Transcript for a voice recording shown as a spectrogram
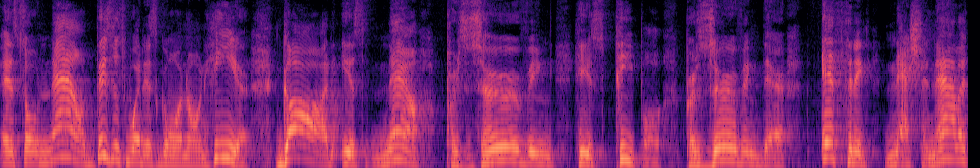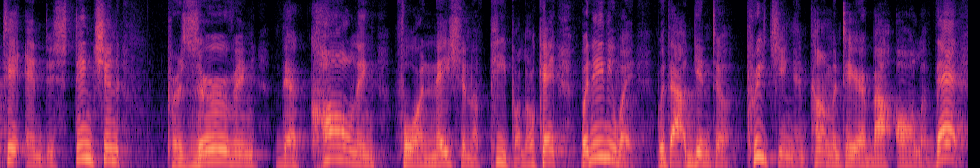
And so now this is what is going on here. God is now preserving his people, preserving their ethnic nationality and distinction preserving their calling for a nation of people, okay? But anyway, without getting to preaching and commentary about all of that,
